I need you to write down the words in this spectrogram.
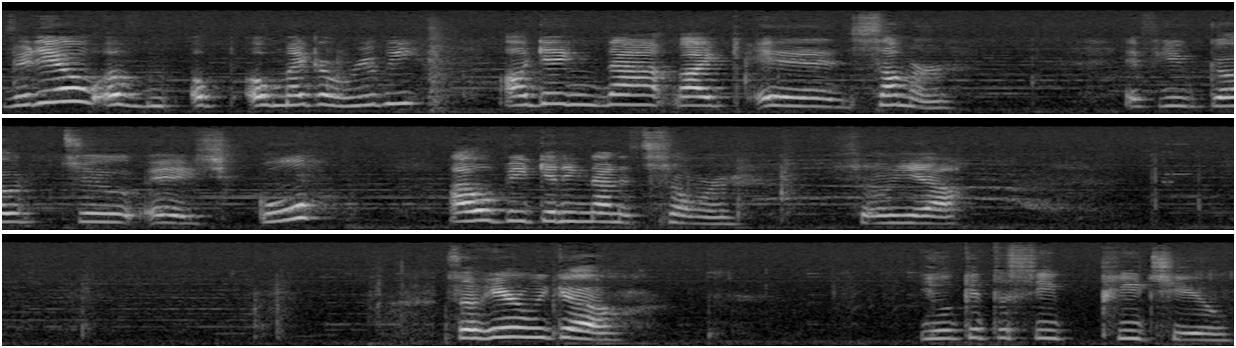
video of, of Omega Ruby, I'll get that like in summer. If you go to a school, I will be getting that in summer. So yeah. So here we go. You'll get to see Pichu.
